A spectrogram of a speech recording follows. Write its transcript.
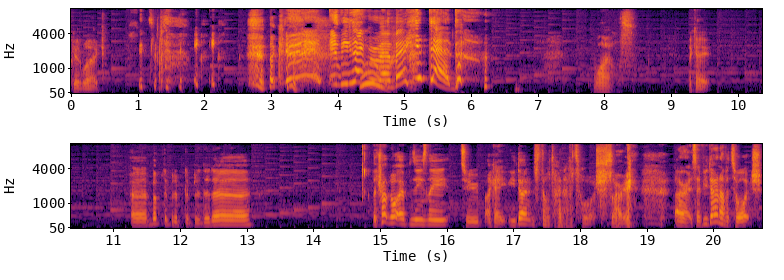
Good work. if okay. you don't remember, you're dead. Wiles. Okay. Uh, the trapdoor opens easily to. Okay, you don't still don't have a torch. Sorry. All right. So if you don't have a torch,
